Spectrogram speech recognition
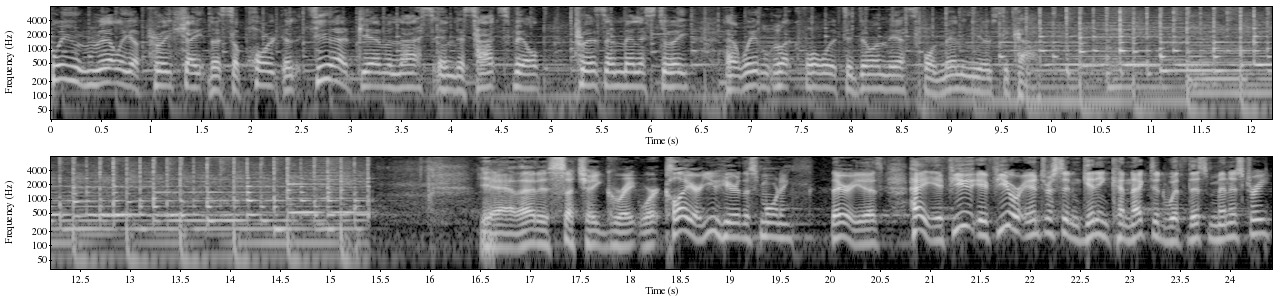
we really appreciate the support that you have given us in this Huntsville prison ministry, and we look forward to doing this for many years to come. Yeah, that is such a great work. Clay, are you here this morning? There he is. Hey, if you if you are interested in getting connected with this ministry,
